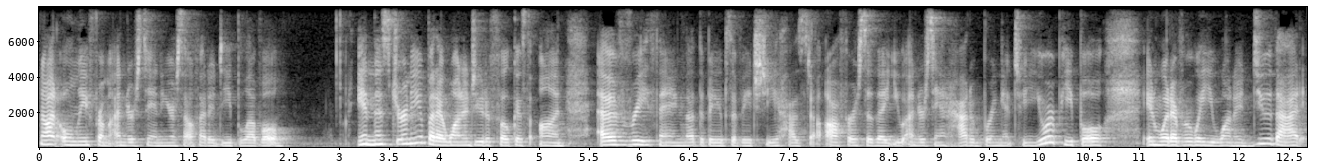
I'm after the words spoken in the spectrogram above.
not only from understanding yourself at a deep level in this journey, but I wanted you to focus on everything that the Babes of HD has to offer so that you understand how to bring it to your people in whatever way you want to do that.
